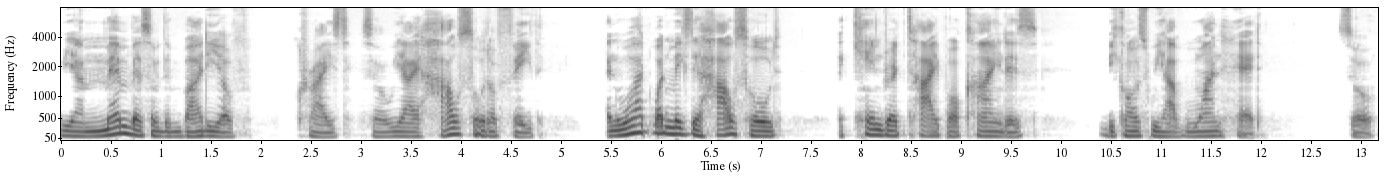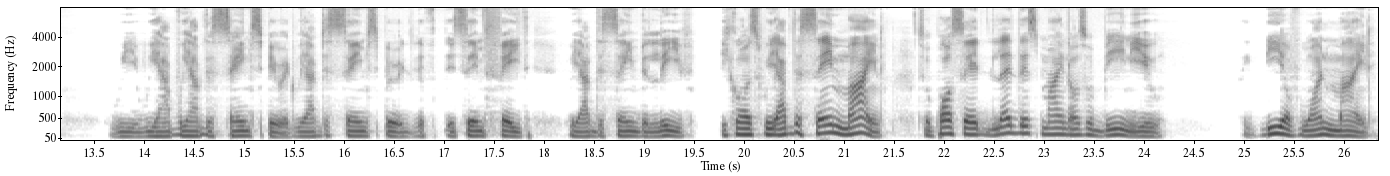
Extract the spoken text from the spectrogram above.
we are members of the body of Christ. So we are a household of faith. And what, what makes the household a kindred type or kind is because we have one head. So we we have we have the same spirit, we have the same spirit, the, the same faith, we have the same belief because we have the same mind. So Paul said, Let this mind also be in you. Like, be of one mind,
